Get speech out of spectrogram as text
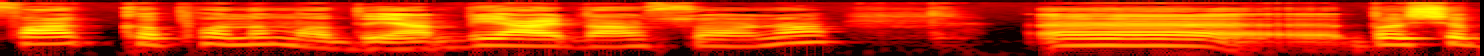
fark kapanamadı. Yani bir yerden sonra e, başa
